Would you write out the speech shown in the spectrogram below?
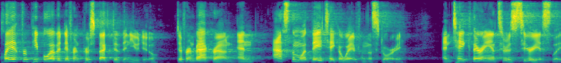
play it for people who have a different perspective than you do, different background, and ask them what they take away from the story. And take their answers seriously.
